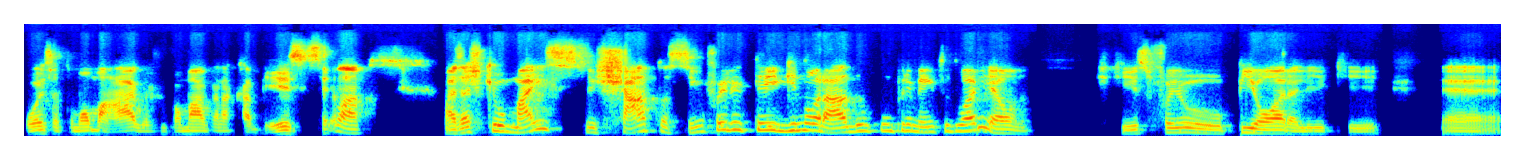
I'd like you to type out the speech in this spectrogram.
coisa, tomar uma água, jogar uma água na cabeça, sei lá. Mas acho que o mais chato, assim, foi ele ter ignorado o cumprimento do Ariel, né? Acho que isso foi o pior ali, que, é,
